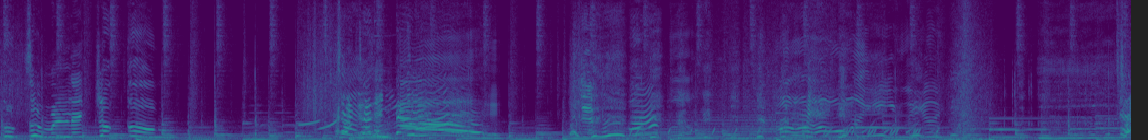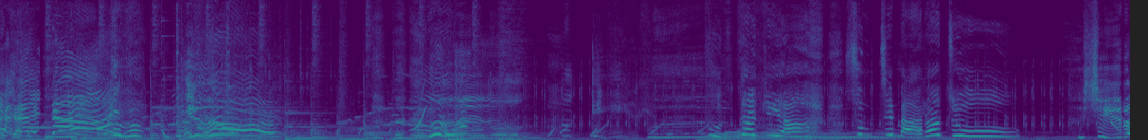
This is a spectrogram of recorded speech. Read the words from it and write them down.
꼭 숨을래 조금. 잘했다! 잘했다! 부탁이야, 숨지 말아줘. 싫어.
